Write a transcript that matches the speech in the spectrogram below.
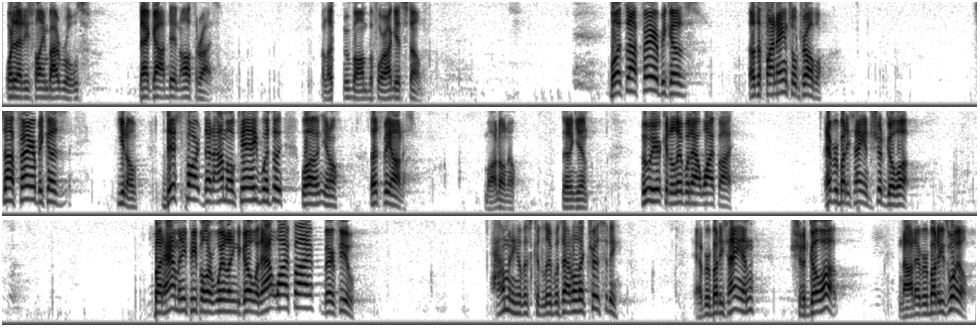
or that he's playing by rules that God didn't authorize. But let's move on before I get stoned. Well, it's not fair because of the financial trouble. It's not fair because, you know, this part that I'm okay with it, well, you know, let's be honest. Well, I don't know. Then again, who here could live without Wi Fi? Everybody's hand should go up. But how many people are willing to go without Wi Fi? Very few. How many of us could live without electricity? Everybody's hand should go up. Not everybody's will.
